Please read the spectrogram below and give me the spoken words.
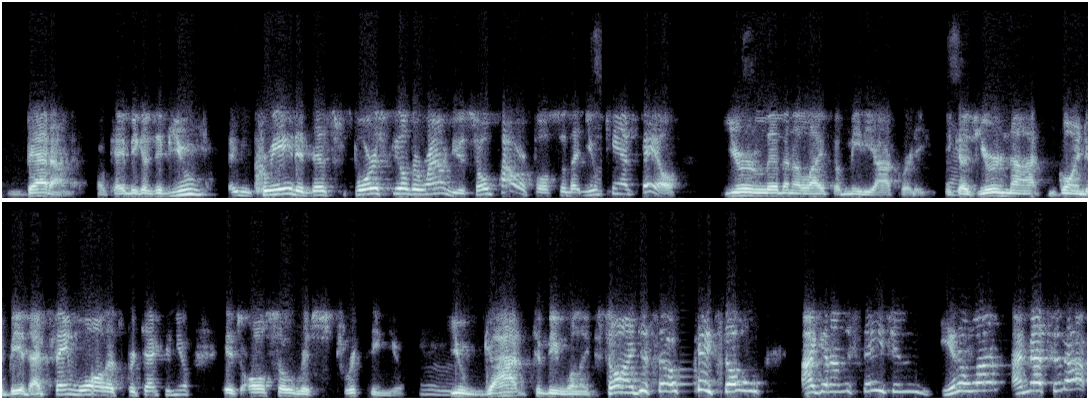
Bet on it, okay? Because if you've created this force field around you so powerful so that you can't fail, you're living a life of mediocrity because yeah. you're not going to be that same wall that's protecting you is also restricting you. Mm. You've got to be willing. So I just say, okay, so I get on the stage and you know what? I mess it up.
